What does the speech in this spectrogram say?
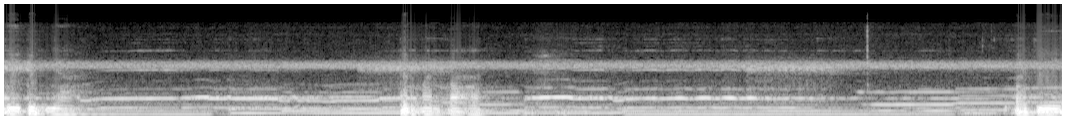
Hidupnya bermanfaat bagi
